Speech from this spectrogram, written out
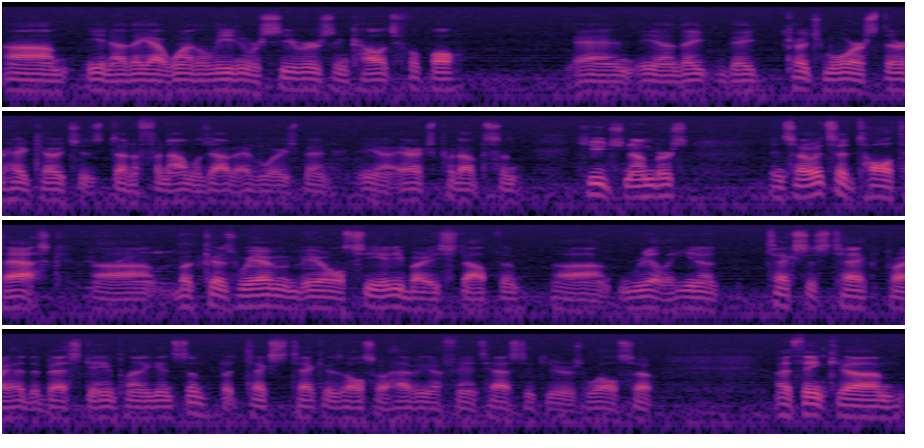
Um, you know, they got one of the leading receivers in college football. And, you know, they, they, Coach Morris, their head coach, has done a phenomenal job everywhere he's been. You know, Eric's put up some huge numbers. And so it's a tall task uh, because we haven't been able to see anybody stop them, uh, really. You know, Texas Tech probably had the best game plan against them, but Texas Tech is also having a fantastic year as well. So I think um,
